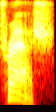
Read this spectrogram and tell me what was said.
Trash.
